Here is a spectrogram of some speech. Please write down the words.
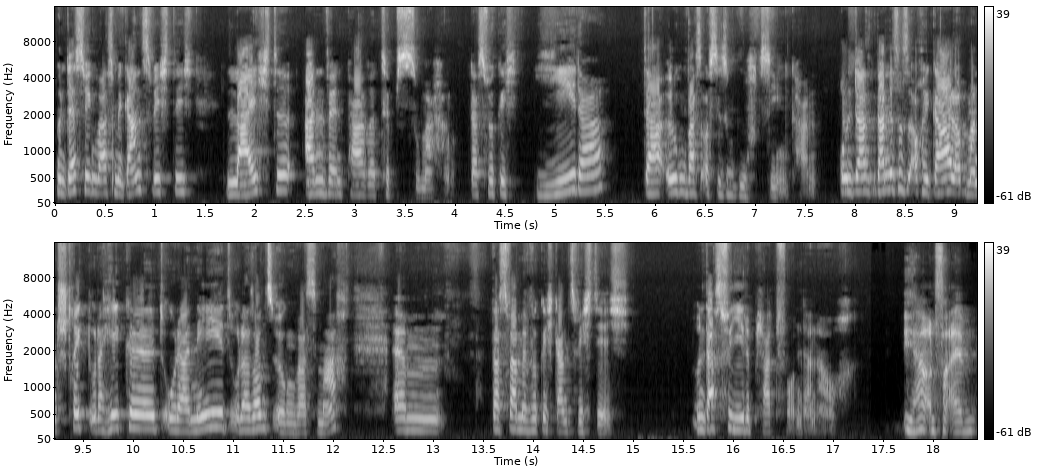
Und deswegen war es mir ganz wichtig, leichte, anwendbare Tipps zu machen, dass wirklich jeder da irgendwas aus diesem Buch ziehen kann. Und da, dann ist es auch egal, ob man strickt oder häkelt oder näht oder sonst irgendwas macht. Ähm, das war mir wirklich ganz wichtig. Und das für jede Plattform dann auch. Ja, und vor allem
